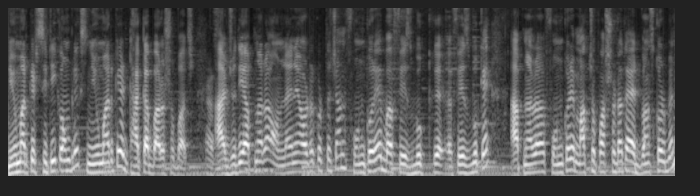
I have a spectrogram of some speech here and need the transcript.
new market city complex new market Dhaka বারোশো পাঁচ। আর যদি আপনারা অনলাইনে অর্ডার করতে চান ফোন করে বা ফেসবুক ফেসবুকে আপনারা ফোন করে মাত্র পাঁচশো টাকা অ্যাডভান্স করবেন।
